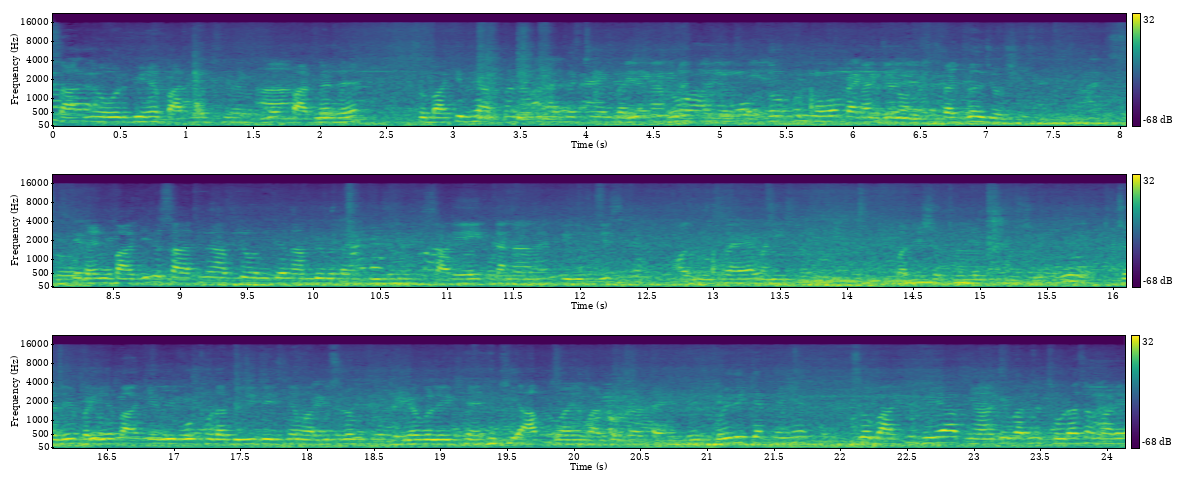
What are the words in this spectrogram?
साथ में और भी हैं पार्टनर्स मतलब पार्टनर्स हैं। तो बाकी भी आपका नाम याद रखते हैं दो फुल मोमो प्रज्वल जोशी एंड बाकी जो साथ में आपके उनके नाम भी बताएँ प्लीज़ साथ एक का नाम है पीयूष बिस्ट और दूसरा है मनीष मनीष चलिए भैया बाकी अभी वो थोड़ा बिज़ी थे इसलिए हमारे को सिर्फ़ भैया को लेके आए कि आप तो आए हमारे को थोड़ा टाइम पे कोई दिक्कत नहीं है। सो बाकी भैया आप यहाँ के बारे में थोड़ा सा हमारे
